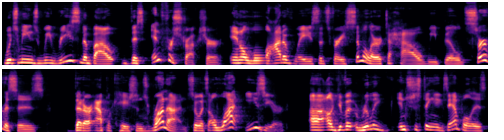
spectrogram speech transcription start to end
which means we reason about this infrastructure in a lot of ways that's very similar to how we build services that our applications run on. So it's a lot easier. Uh, I'll give a really interesting example is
